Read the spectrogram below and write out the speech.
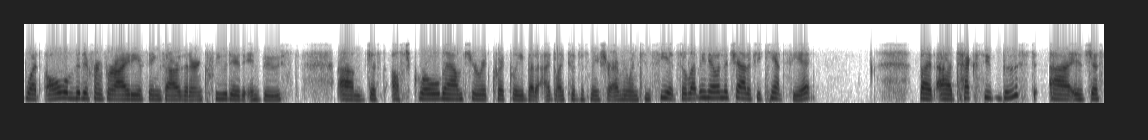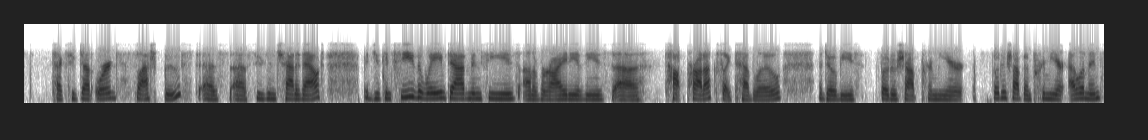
what all of the different variety of things are that are included in Boost. Um, just I'll scroll down through it quickly, but I'd like to just make sure everyone can see it. So let me know in the chat if you can't see it. But uh, TechSoup Boost uh, is just TechSoup.org slash boost as uh, Susan chatted out. But you can see the waived admin fees on a variety of these uh, top products like Tableau, Adobe's Photoshop Premiere, Photoshop and Premiere Elements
